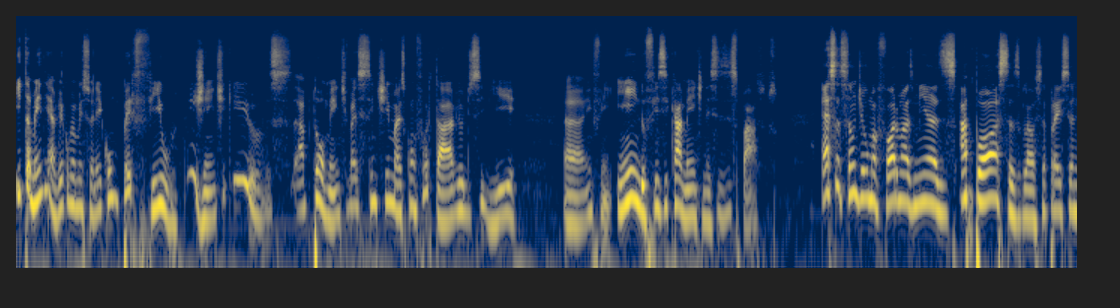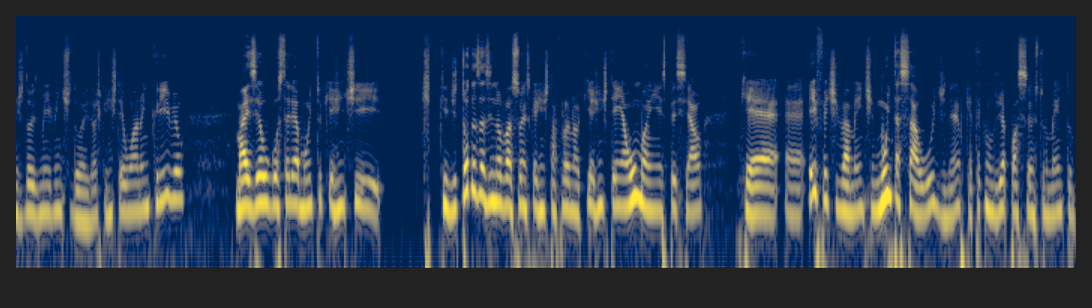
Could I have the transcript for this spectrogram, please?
E também tem a ver, como eu mencionei, com o perfil. Tem gente que atualmente vai se sentir mais confortável de seguir, uh, enfim, indo fisicamente nesses espaços. Essas são, de alguma forma, as minhas apostas, Glaucia, para esse ano de 2022. Eu acho que a gente tem um ano incrível, mas eu gostaria muito que a gente, que, que de todas as inovações que a gente está falando aqui, a gente tenha uma em especial que é, é efetivamente muita saúde, né? Porque a tecnologia possa ser um instrumento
